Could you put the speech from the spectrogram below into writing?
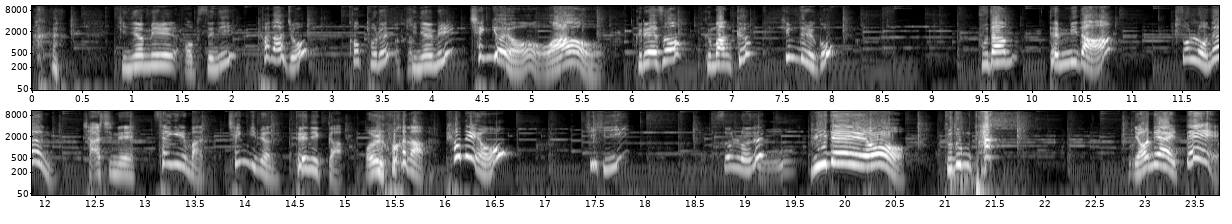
기념일 없으니 편하죠? 커플은 기념일 챙겨요. wow. 그래서 그만큼 힘들고 부담됩니다. 솔로는 자신의 생일만 챙기면 되니까 얼마나 편해요? 히히. 솔로는 오, 위대해요. 두둥탁. 연애할 때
